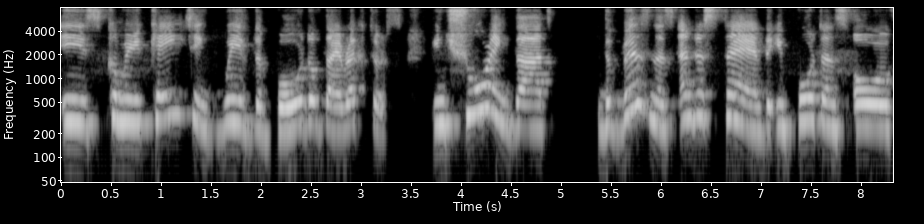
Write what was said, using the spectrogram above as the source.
is communicating with the board of directors, ensuring that the business understand the importance of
